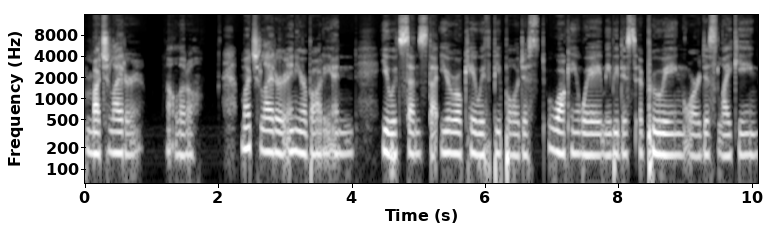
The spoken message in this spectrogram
much lighter, not a little, much lighter in your body. And you would sense that you're okay with people just walking away, maybe disapproving or disliking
